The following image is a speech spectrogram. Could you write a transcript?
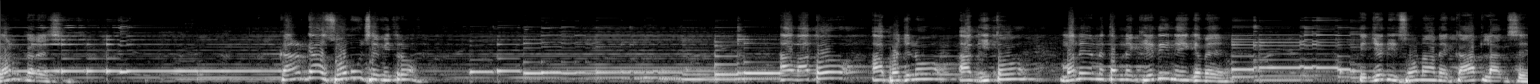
ગણ કરે છે. કારણ કે આ સોનું છે મિત્રો. આ વાતો, આ ભજનો, આ ગીતો મને અને તમને કેદી નહીં ગમે કે જેથી સોનાને કાટ લાગશે.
